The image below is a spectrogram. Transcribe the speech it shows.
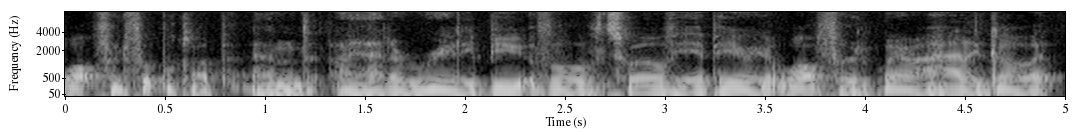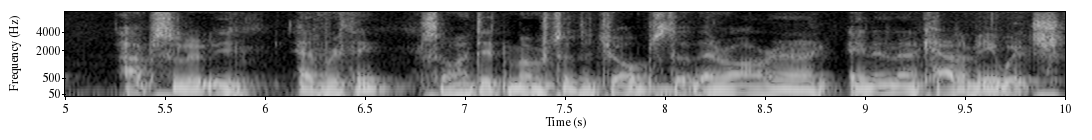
Watford Football Club, and I had a really beautiful 12 year period at Watford where I had a go at absolutely everything. So I did most of the jobs that there are in, a, in an academy, which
